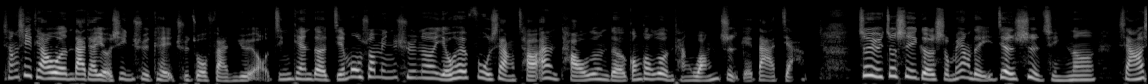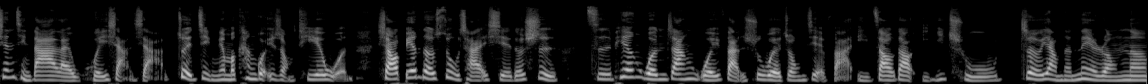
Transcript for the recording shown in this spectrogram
详细条文大家有兴趣可以去做翻阅哦。今天的节目说明区呢，也会附上草案讨论的公共论坛网址给大家。至于这是一个什么样的一件事情呢？想要先请大家来回想，最近你有没有看过一种贴文？小编的素材写的是。此篇文章违反数位中介法，已遭到移除。这样的内容呢？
